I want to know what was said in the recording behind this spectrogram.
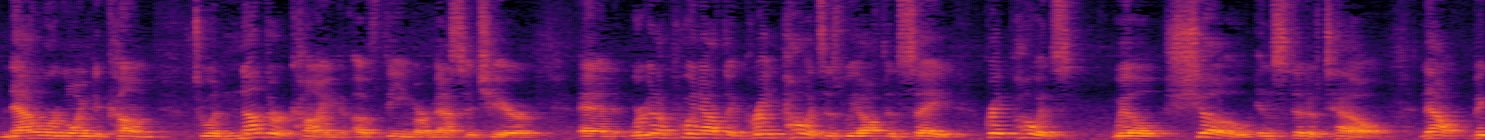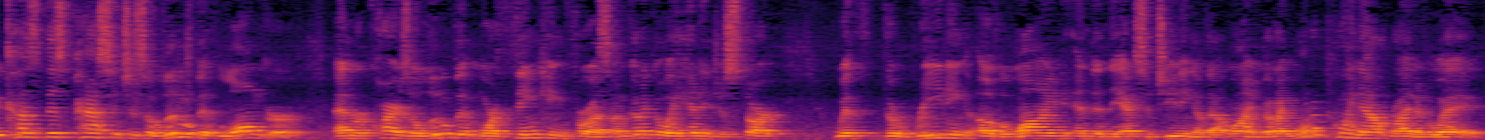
Now we're going to come to another kind of theme or message here and we're going to point out that great poets, as we often say, great poets will show instead of tell. Now, because this passage is a little bit longer and requires a little bit more thinking for us, I'm going to go ahead and just start with the reading of a line and then the exegeting of that line. But I want to point out right away,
